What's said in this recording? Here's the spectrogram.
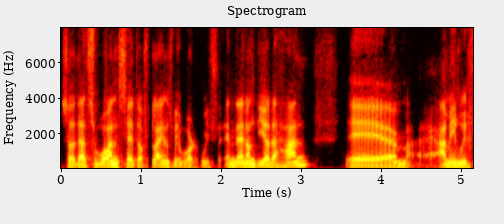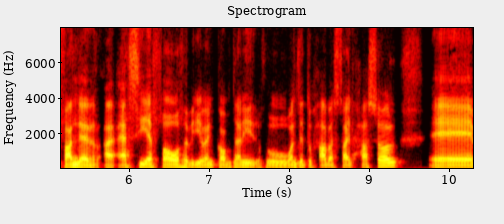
So that's one set of clients we work with, and then on the other hand. Um, I mean, we funded a, a, CFO of a video game company who wanted to have a side hustle. Uh,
